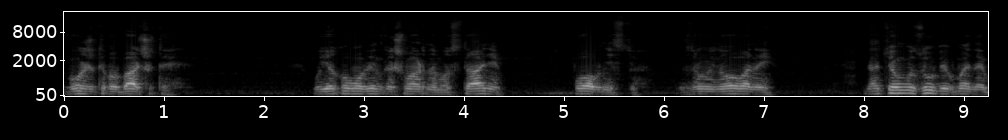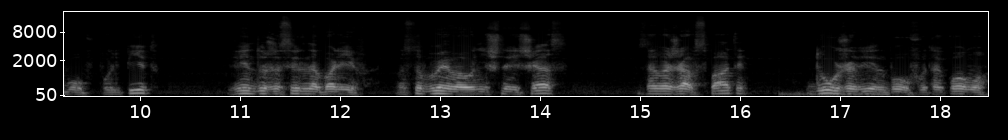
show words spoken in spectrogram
Можете побачити, у якому він кошмарному стані, повністю зруйнований. На цьому зубі в мене був пульпіт. Він дуже сильно болів, особливо у нічний час заважав спати. Дуже він був у такому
